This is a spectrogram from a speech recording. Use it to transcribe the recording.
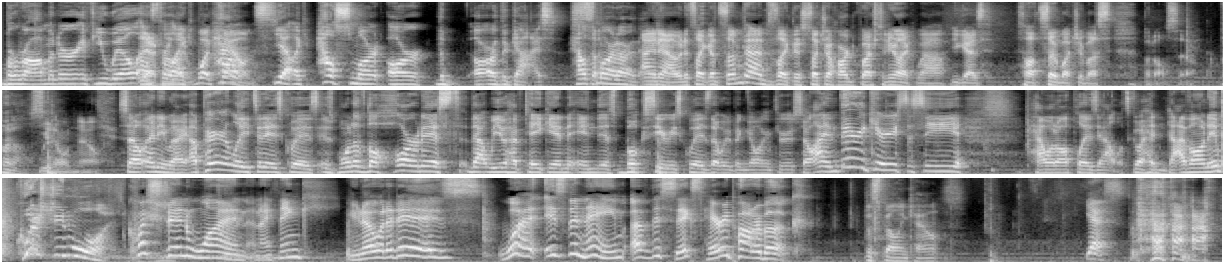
barometer, if you will, Yeah, as to like, like what how- counts. Yeah, like how smart are the are the guys? How So- smart are they? I know, and it's like sometimes it's like there's such a hard question. You're like, wow, you guys thought so much of us, but also but also. we don't know. So anyway, apparently today's quiz is one of the hardest that we have taken in this book series quiz that we've been going through. So I am very curious to see how it all plays out. Let's go ahead and dive on in. Question one. Question one, and I think you know what it is. What is the name of the sixth Harry Potter book? The spelling count. Yes.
